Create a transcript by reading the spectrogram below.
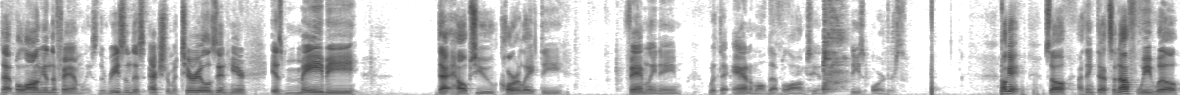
that belong in the families. The reason this extra material is in here is maybe that helps you correlate the family name with the animal that belongs in these orders. Okay, so I think that's enough. We will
